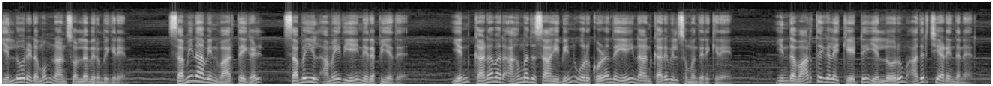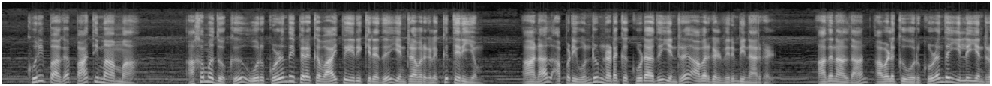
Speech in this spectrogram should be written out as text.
எல்லோரிடமும் நான் சொல்ல விரும்புகிறேன். சமீனாவின் வார்த்தைகள் சபையில் அமைதியை நிரப்பியது. என் கணவர் அகமது சாஹிபின் ஒரு குழந்தையை நான் கருவில் சுமந்திருக்கிறேன். இந்த வார்த்தைகளை கேட்டு எல்லோரும் அதிர்ச்சியடைந்தனர் குறிப்பாக பாத்திமா அம்மா அகமதுக்கு ஒரு குழந்தை பிறக்க வாய்ப்பு இருக்கிறது என்று அவர்களுக்கு தெரியும். ஆனால் அப்படி ஒன்றும் நடக்கக்கூடாது என்று அவர்கள் விரும்பினார்கள். அதனால்தான் அவளுக்கு ஒரு குழந்தை இல்லை என்ற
